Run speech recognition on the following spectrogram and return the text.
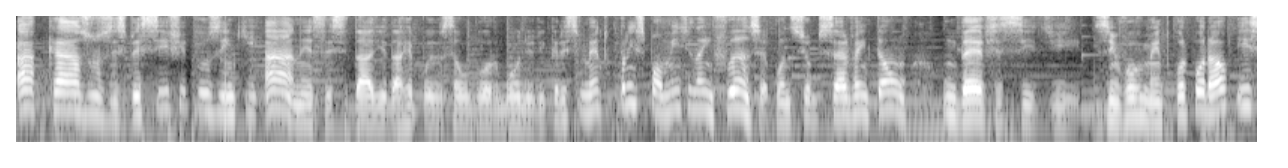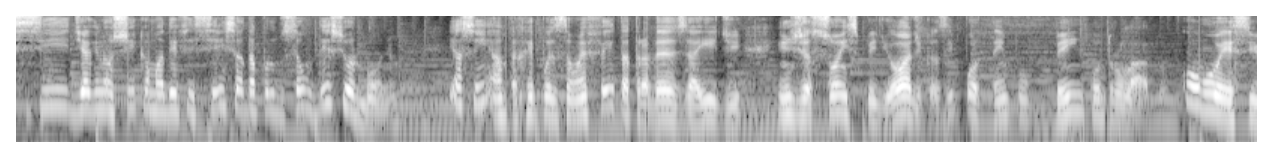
Há casos específicos em que há necessidade da reposição do hormônio de crescimento, principalmente na infância, quando se observa então um déficit de desenvolvimento corporal e se diagnostica uma deficiência da produção desse hormônio. E assim a reposição é feita através aí de injeções periódicas e por tempo bem controlado. Como esse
